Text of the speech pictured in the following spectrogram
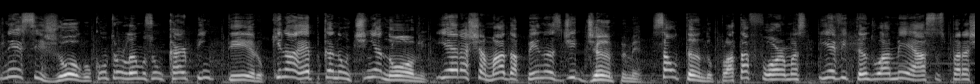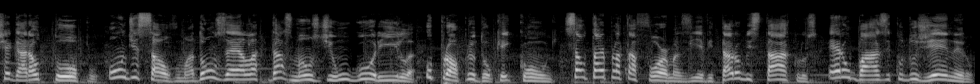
Nesse jogo, controlamos um carpinteiro, que na época não tinha nome, e era chamado apenas de Jumpman, saltando plataformas e evitando ameaças para chegar ao topo, onde salva uma donzela das mãos de um gorila, o próprio Donkey Kong. Saltar plataformas e evitar obstáculos era o básico do gênero,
